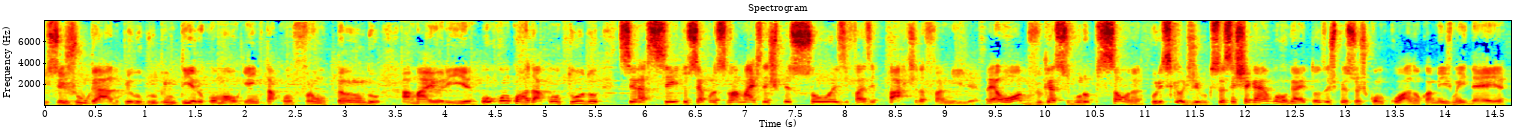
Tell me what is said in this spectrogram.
e ser julgado pelo grupo inteiro como alguém que está confrontando a maioria, ou concordar com tudo, ser aceito, se aproximar mais das pessoas e fazer parte da família. É óbvio que é a segunda opção, né? Por isso que eu digo que se você chegar em algum lugar e todas as pessoas concordam com a mesma ideia,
